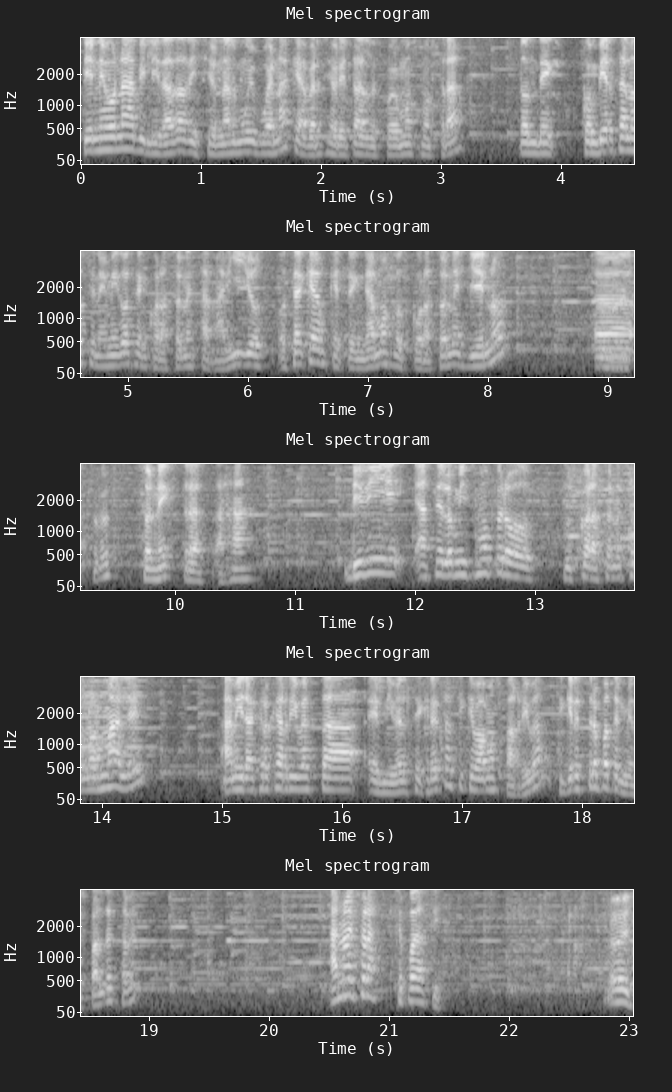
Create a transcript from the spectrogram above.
tiene una habilidad adicional muy buena que a ver si ahorita les podemos mostrar. Donde convierte a los enemigos en corazones amarillos. O sea que aunque tengamos los corazones llenos, ¿Son ah, extras? son extras, ajá. Didi hace lo mismo, pero sus corazones son normales. Ah, mira, creo que arriba está el nivel secreto, así que vamos para arriba. Si quieres, trépate en mi espalda esta vez. Ah, no, espera, se puede así. Ay.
